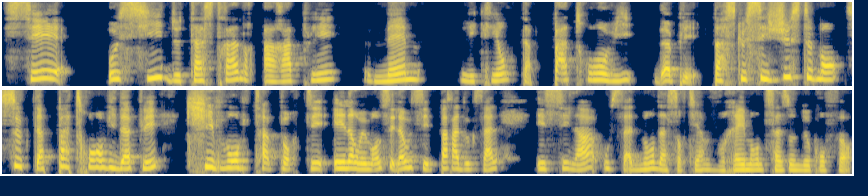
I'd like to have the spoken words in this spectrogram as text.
c'est aussi de t'astreindre à rappeler même les clients que t'as pas trop envie d'appeler. Parce que c'est justement ceux que t'as pas trop envie d'appeler qui vont t'apporter énormément. C'est là où c'est paradoxal et c'est là où ça demande à sortir vraiment de sa zone de confort.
